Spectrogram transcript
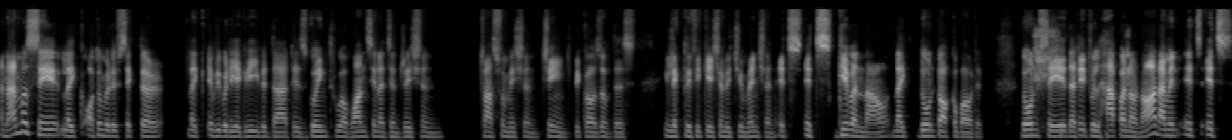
and i must say like automotive sector like everybody agree with that is going through a once in a generation transformation change because of this electrification which you mentioned. It's it's given now like don't talk about it. Don't say that it will happen or not. I mean it's it's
